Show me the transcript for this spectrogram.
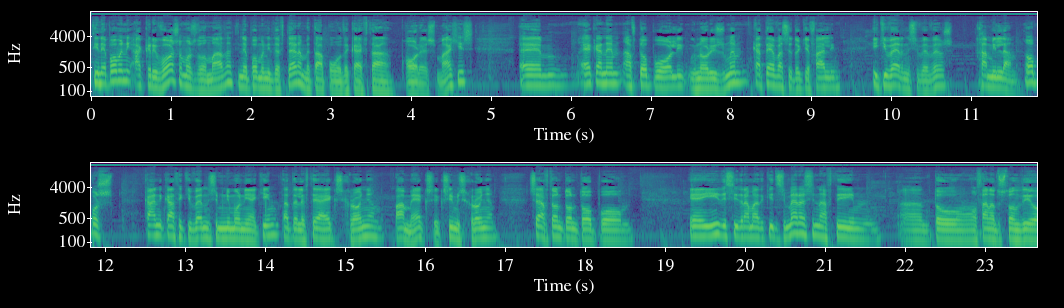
Την επόμενη, ακριβώς όμως εβδομάδα, την επόμενη Δευτέρα, μετά από 17 ώρες μάχης, ε, έκανε αυτό που όλοι γνωρίζουμε. Κατέβασε το κεφάλι, η κυβέρνηση βεβαίως, χαμηλά. Όπως κάνει κάθε κυβέρνηση μνημονιακή τα τελευταία 6 χρόνια, πάμε 6-6,5 χρόνια, σε αυτόν τον τόπο. Ε, η είδηση δραματική της ημέρας είναι αυτή α, το, ο θάνατος των δύο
